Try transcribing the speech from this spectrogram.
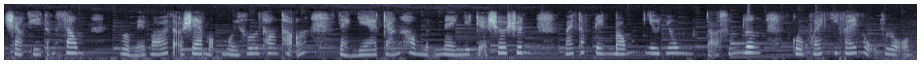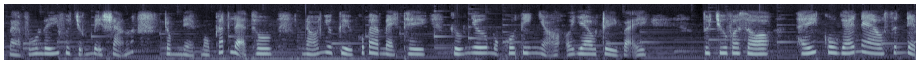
Sau khi tắm xong, người mẹ bói tỏ ra một mùi hương thon thỏ, làn da trắng hồng mịn màng như trẻ sơ sinh, mái tóc đen bóng như nhung tỏ xuống lưng. Cô khoác chiếc váy ngủ lộ mà vô lý vừa chuẩn bị sẵn, trông đẹp một cách lạ thường, nó như kiểu của bà mẹ thì cứ như một cô tiên nhỏ ở giao trì vậy. Tôi chưa bao giờ thấy cô gái nào xinh đẹp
